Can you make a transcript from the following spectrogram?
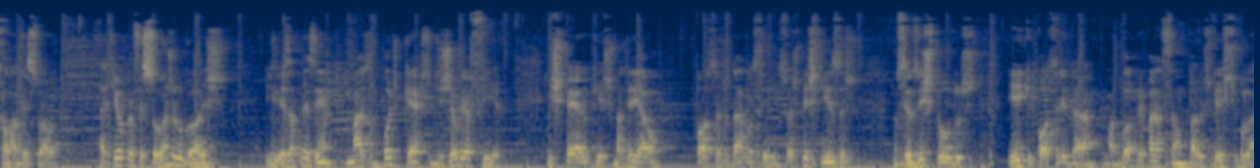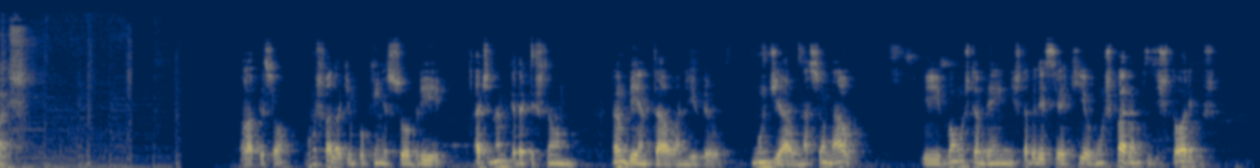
Olá pessoal, aqui é o professor Ângelo Góes e lhes apresento mais um podcast de Geografia. Espero que este material possa ajudar você em suas pesquisas, nos seus estudos e que possa lhe dar uma boa preparação para os vestibulares. Olá pessoal, vamos falar aqui um pouquinho sobre a dinâmica da questão ambiental a nível mundial e nacional e vamos também estabelecer aqui alguns parâmetros históricos,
